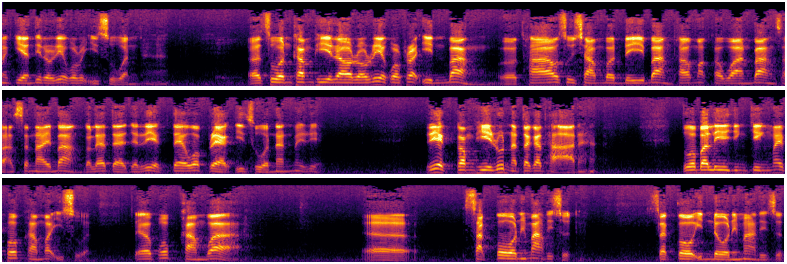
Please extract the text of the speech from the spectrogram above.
มเกียรติ์ที่เราเรียกว่าพระอิศวรนส่วนคำพีเราเราเรียกว่าพระอินทร์บ้างเท้าสุชามบดีบ้างเท้ามัคควานบ้างศาสนายบ้าง ก็แล้วแต่จะเรียกแต่ว่าแปลกอีส่วนนั้นไม่เรียก เรียกคำพีรุ่นอัตกถานะฮะตัวบาลีจริง ๆ ไม่พบคำว่าอีส่วนแต่พบคำว่าสักโกนี่มากที่สุดสักโกอินโดนี่มากที่สุด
